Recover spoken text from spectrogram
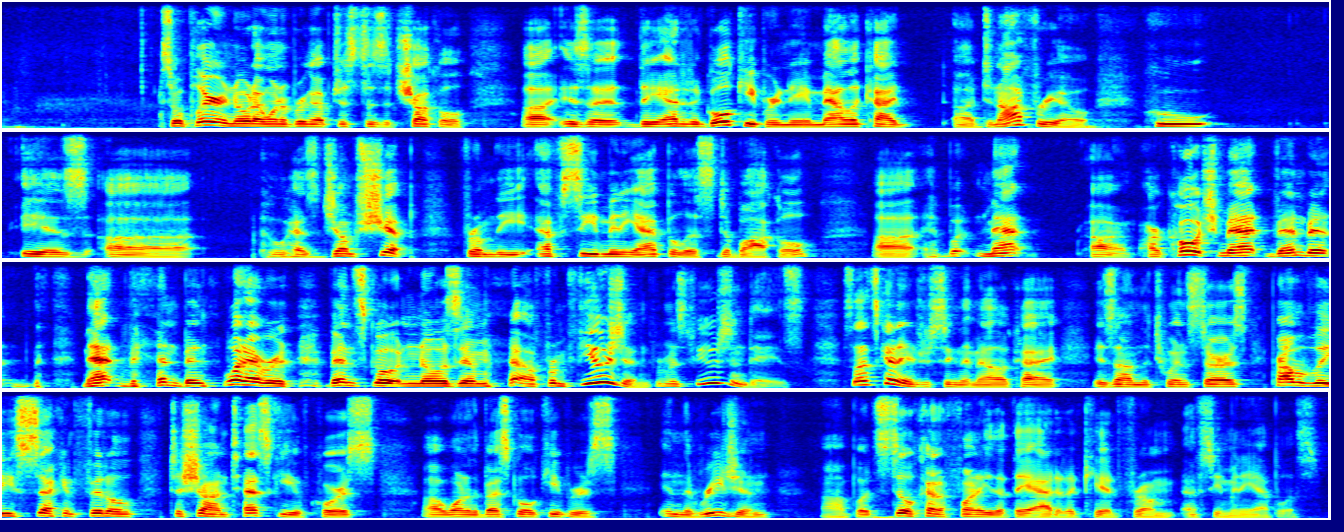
So a player of note I want to bring up just as a chuckle uh, is a they added a goalkeeper named Malachi uh, D'Onofrio, who is uh, who has jumped ship from the FC Minneapolis debacle. Uh, but Matt, uh, our coach Matt Van ben, Matt Van Ben, whatever Ben Scoten knows him uh, from Fusion, from his Fusion days. So that's kind of interesting that Malachi is on the Twin Stars. Probably second fiddle to Sean Teskey, of course, uh, one of the best goalkeepers in the region. Uh, but still kind of funny that they added a kid from FC Minneapolis.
